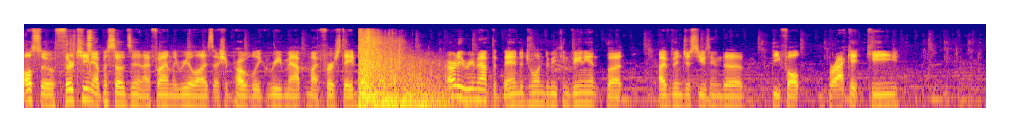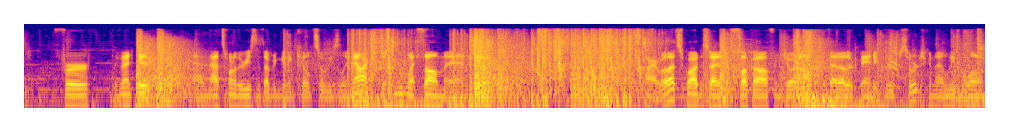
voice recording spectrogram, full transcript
Also, 13 episodes in, I finally realized I should probably remap my first aid button. I already remapped the bandage one to be convenient, but I've been just using the default bracket key for the vent kit, and that's one of the reasons I've been getting killed so easily. Now I can just move my thumb and. Alright, well that squad decided to fuck off and join off with that other bandit group, so we're just gonna leave them alone.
